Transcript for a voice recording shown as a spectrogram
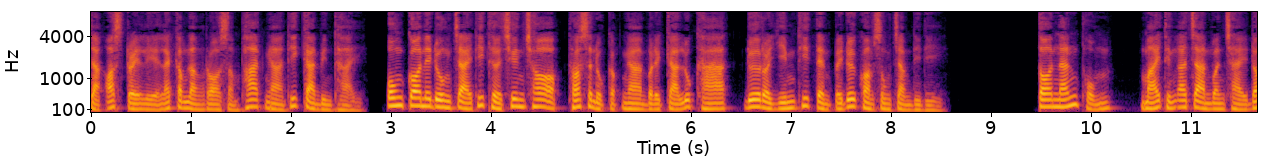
จากออสเตรเลียและกำลังรอสัมภาษณ์งานที่การบินไทย องค์กรในดวงใจที่เธอชื่นชอบ เพราะสนุกกับงานบริการลูกค้า ด้วยรอยยิ้มที่เต็มไปด้วยความทรงจำดีๆ ตอนนั้นผม หมายถึงอาจารย์วันชัย ด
